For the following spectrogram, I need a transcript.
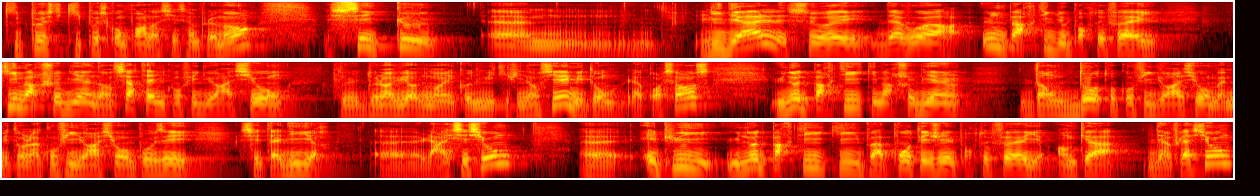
qui, peut, qui peut se comprendre assez simplement, c'est que l'idéal serait d'avoir une partie du portefeuille qui marche bien dans certaines configurations de, l'environnement économique et financier, mettons la croissance, une autre partie qui marche bien dans d'autres configurations, ben, mettons la configuration opposée, c'est-à-dire euh, la récession, euh, et puis une autre partie qui va protéger le portefeuille en cas d'inflation,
